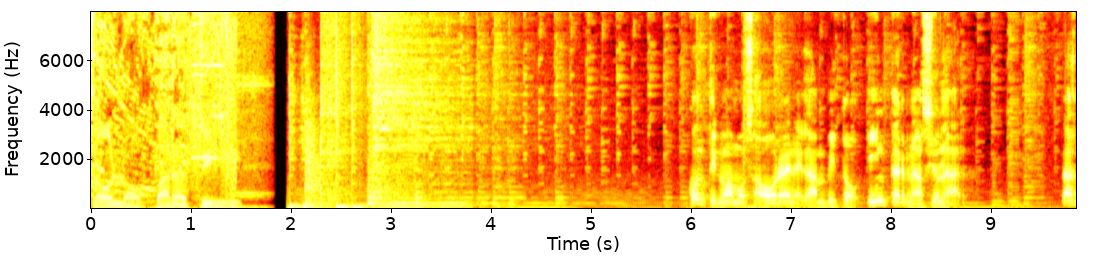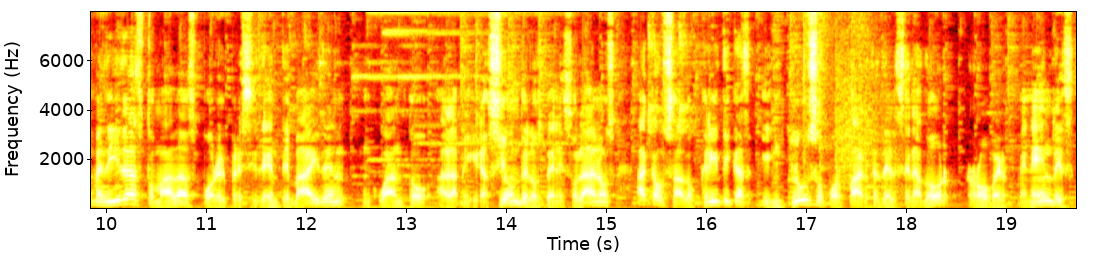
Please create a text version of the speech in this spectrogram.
solo para ti. Continuamos ahora en el ámbito internacional. Las medidas tomadas por el presidente Biden en cuanto a la migración de los venezolanos ha causado críticas incluso por parte del senador Robert Menéndez,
